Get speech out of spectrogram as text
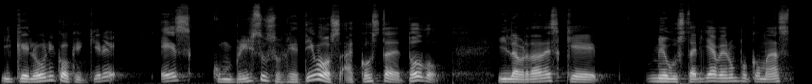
y que lo único que quiere es cumplir sus objetivos a costa de todo. Y la verdad es que me gustaría ver un poco más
